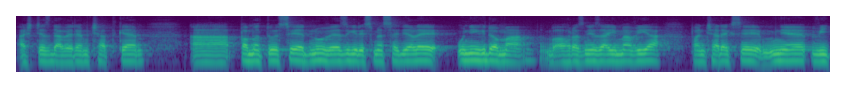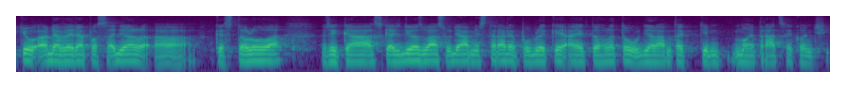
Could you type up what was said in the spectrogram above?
a ještě s Davidem Čatkem a pamatuju si jednu věc, kdy jsme seděli u nich doma, to bylo hrozně zajímavý a pan Čadek si mě, Víťu a Davida posadil eh, ke stolu a říká, z každého z vás udělám mistra republiky a jak tohle to udělám, tak tím moje práce končí.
